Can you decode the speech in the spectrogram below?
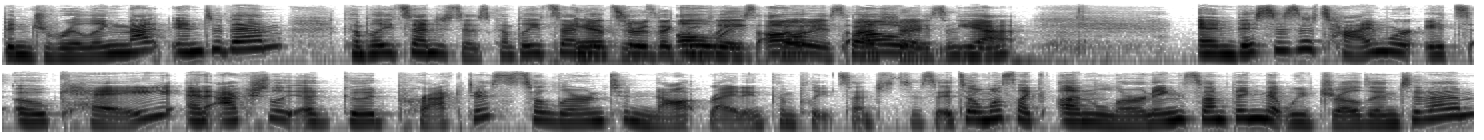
been drilling that into them. Complete sentences, complete sentences. Answer the complete always, que- always, question. always. Mhm. Yeah. And this is a time where it's okay and actually a good practice to learn to not write in complete sentences. It's almost like unlearning something that we've drilled into them.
